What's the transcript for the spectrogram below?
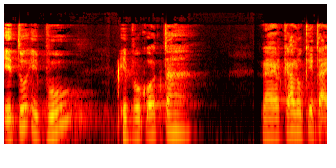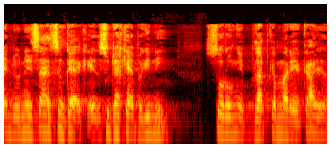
Itu ibu ibu kota. Nah kalau kita Indonesia sudah kayak, sudah kayak begini, suruh ngiblat ke mereka ya,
